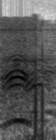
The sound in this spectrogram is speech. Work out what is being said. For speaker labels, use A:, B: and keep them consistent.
A: Viva!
